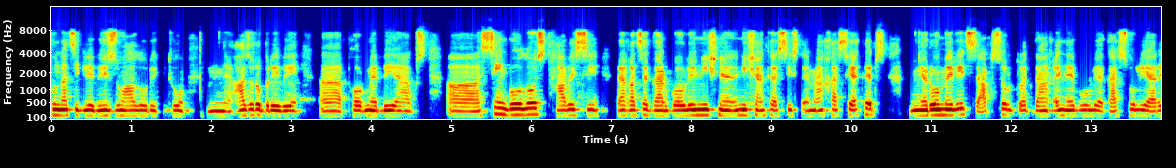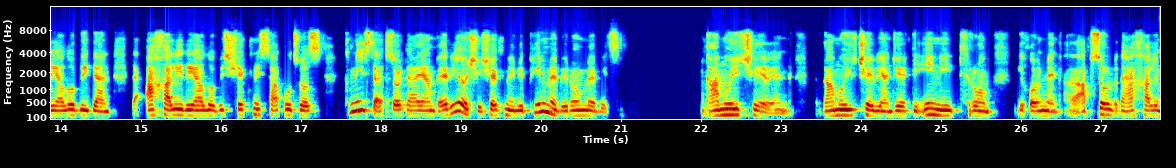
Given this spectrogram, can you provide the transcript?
თუნდაც იგივე ვიზუალური თუ აზრობრივი ფორმები აქვს. სიმბოლოს თავისი რაღაცა გარკვეული ნიშანთა სისტემა ახასიათებს რომელიც აბსოლუტურად განყენებულია გასულია რეალობიდან და ახალი რეალობის შექმნის საფუძველს. ქმნის და სწორედ აი ამ პერიოდში შექმნილი ფილმები, რომლებიც გამოირჩევიან გამოირჩევიან ჯერდი იმით, რომ იყვნენ აბსოლუტურად ახალი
